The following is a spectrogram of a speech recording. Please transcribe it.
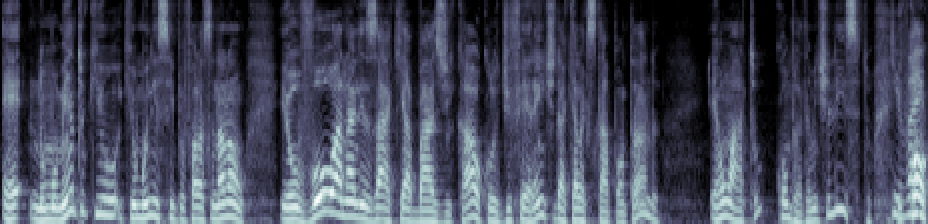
é no momento que o, que o município fala assim: não, não, eu vou analisar aqui a base de cálculo diferente daquela que você está apontando, é um ato completamente ilícito. Que e vai qual...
